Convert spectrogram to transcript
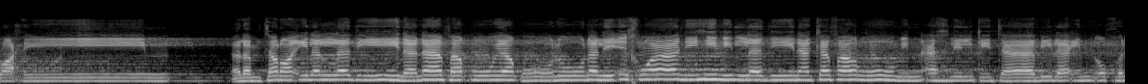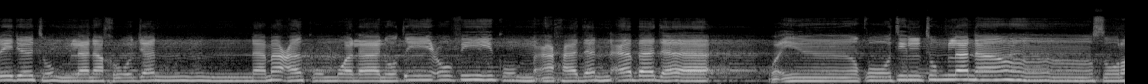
رحيم. ألم تر إلى الذين نافقوا يقولون لإخوانهم الذين كفروا من أهل الكتاب لئن أخرجتم لنخرجن معكم ولا نطيع فيكم أحدا أبدا وإن قوتلتم لننصرنكم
